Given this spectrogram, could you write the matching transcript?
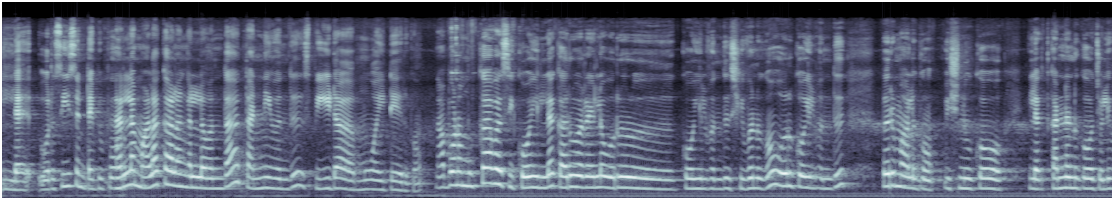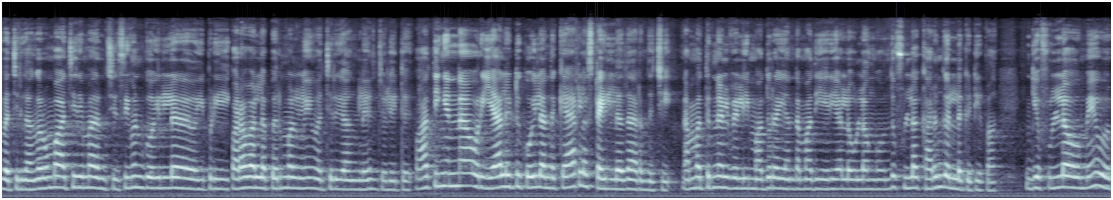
இல்லை. ஒரு சீசன் டைப் இப்போ நல்ல மழை காலங்களில் வந்தால் தண்ணி வந்து ஸ்பீடாக மூவ் ஆகிட்டே இருக்கும். நான் போன முக்காவாசி கோயிலில் கருவறையில் ஒரு கோயில் வந்து சிவனுக்கும் ஒரு கோயில் வந்து பெருமாளுக்கும் விஷ்ணுக்கோ இல்லை கண்ணனுக்கோ சொல்லி வச்சுருக்காங்க. ரொம்ப ஆச்சரியமாக இருந்துச்சு. சிவன் கோயிலில் இப்படி பரவாயில்ல பெருமாள்களையும் வச்சுருக்காங்களேன்னு சொல்லிட்டு. பார்த்தீங்கன்னா ஒரு ஏழு எட்டு கோயில் அந்த கேரளா ஸ்டைலில் தான் இருந்துச்சு. நம்ம திருநெல்வேலி மதுரை அந்த மாதிரி ஏரியாவில் உள்ளவங்க வந்து ஃபுல்லாக கருங்கல்லில் கட்டியிருப்பாங்க. இங்கே ஃபுல்லாகவுமே ஒரு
